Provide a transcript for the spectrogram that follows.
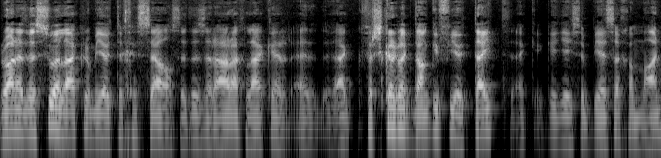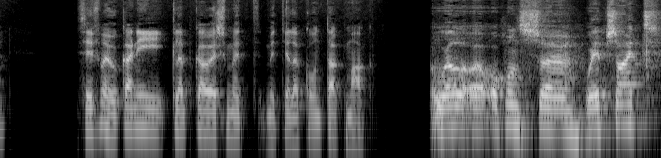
Roan, dit was so lekker om jou te gesels. Dit is regtig lekker. Ek verskriklik dankie vir jou tyd. Ek ek weet jy's 'n besige man. Sê vir my, hoe kan die klipkouers met met julle kontak maak? Wel op ons uh, webwerf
